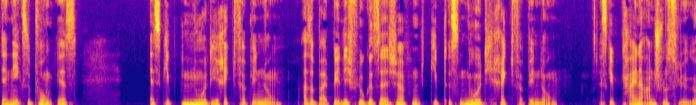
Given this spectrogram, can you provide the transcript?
der nächste Punkt ist, es gibt nur Direktverbindungen. Also bei Billigfluggesellschaften gibt es nur Direktverbindungen. Es gibt keine Anschlussflüge.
